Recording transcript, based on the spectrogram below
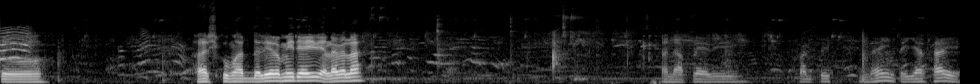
તો હર્ષકુમાર દળે રમી રહ્યા વહેલા વહેલા. અને આપણે એવી કલ્પેશ નહીં, તૈયાર થાય.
